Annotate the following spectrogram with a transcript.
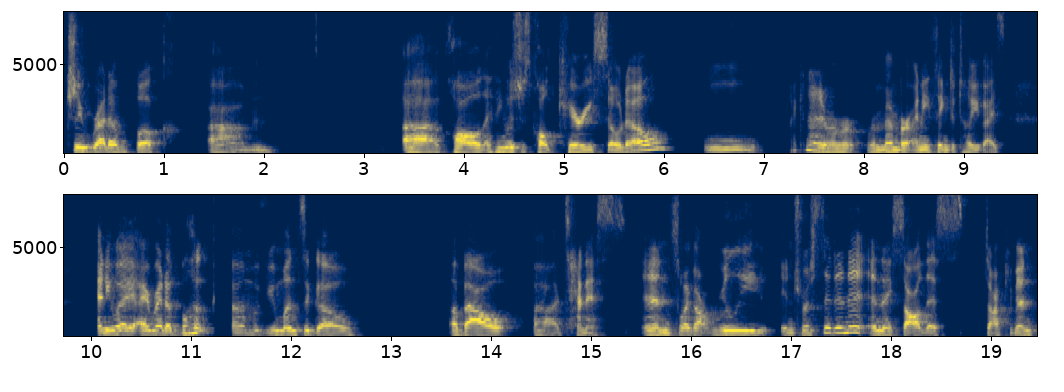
actually read a book um, uh, called, I think it was just called Carrie Soto. Ooh, I can never remember anything to tell you guys. Anyway, I read a book um, a few months ago about uh, tennis, and so I got really interested in it. And I saw this document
